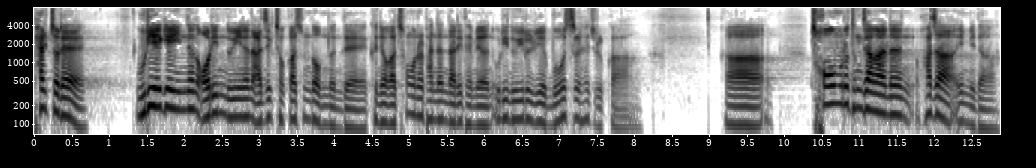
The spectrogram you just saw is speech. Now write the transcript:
8절에 우리에게 있는 어린 누이는 아직 젖가슴도 없는데 그녀가 청혼을 받는 날이 되면 우리 누이를 위해 무엇을 해줄까? 아, 처음으로 등장하는 화자입니다.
